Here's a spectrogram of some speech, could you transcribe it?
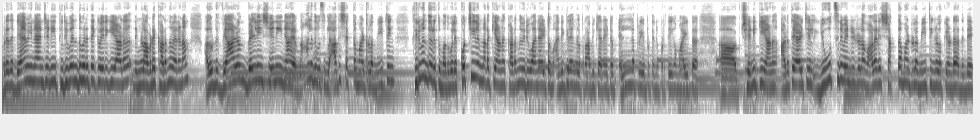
ബ്രദർ ഡാമിയൻ ആന്റണി തിരുവനന്തപുരത്തേക്ക് വരികയാണ്. നിങ്ങൾ അവിടെ കടന്നു വരണം. അതുകൊണ്ട് വ്യാഴം വെള്ളി ശനി ഞായർ നാല് ദിവസങ്ങൾ അതിശക്തമായിട്ടുള്ള മീറ്റിംഗ് തിരുവനന്തപുരത്തും അതുപോലെ കൊച്ചിയിലും നടക്കുകയാണ്. കടന്നു വരുവാനായിട്ടും അനുഗ്രഹങ്ങൾ പ്രാപിക്കാനായിട്ടും എല്ലാ പ്രിയപ്പെട്ടതിനും പ്രത്യേകമായിട്ട് ക്ഷണിക്കുകയാണ്. അടുത്ത ആഴ്ചയിൽ യൂത്ത്സിന് വേണ്ടിയിട്ടുള്ള വളരെ ശക്തമായിട്ടുള്ള മീറ്റിങ്ങുകളൊക്കെ ഉണ്ട്. അതിന്റെ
